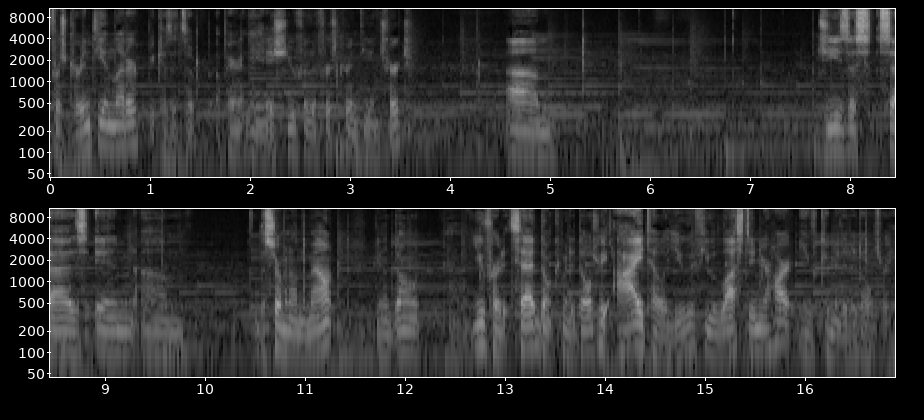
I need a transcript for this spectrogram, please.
First Corinthian letter because it's a, apparently an issue for the First Corinthian church. Um, Jesus says in um, the Sermon on the Mount, you know, don't You've heard it said, don't commit adultery. I tell you, if you lust in your heart, you've committed adultery.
